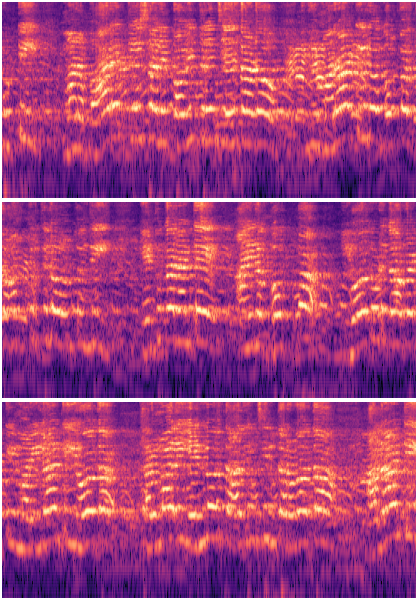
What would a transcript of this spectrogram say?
పుట్టి మన భారతదేశాన్ని పవిత్రం చేశాడో ఇది మరాఠీలో గొప్ప సంస్కృతిలో ఉంటుంది. ఎందుకనంటే ఆయన గొప్ప యోధుడు కాబట్టి మరి ఇలాంటి యోధ ధర్మాలు ఎన్నో సాధించిన తర్వాత అలాంటి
